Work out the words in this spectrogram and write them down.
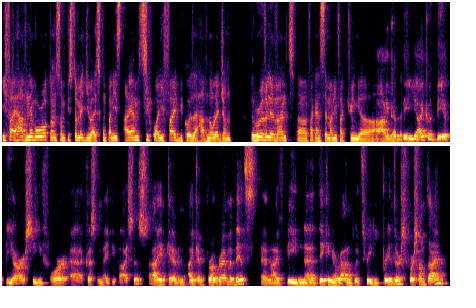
if I have never worked on some custom-made device companies, I am still qualified because I have knowledge on the relevant, uh, if I can say, manufacturing uh, I. Could be, I could be a PRC for uh, custom-made devices. I can I can program a bit, and I've been uh, digging around with 3D printers for some time.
